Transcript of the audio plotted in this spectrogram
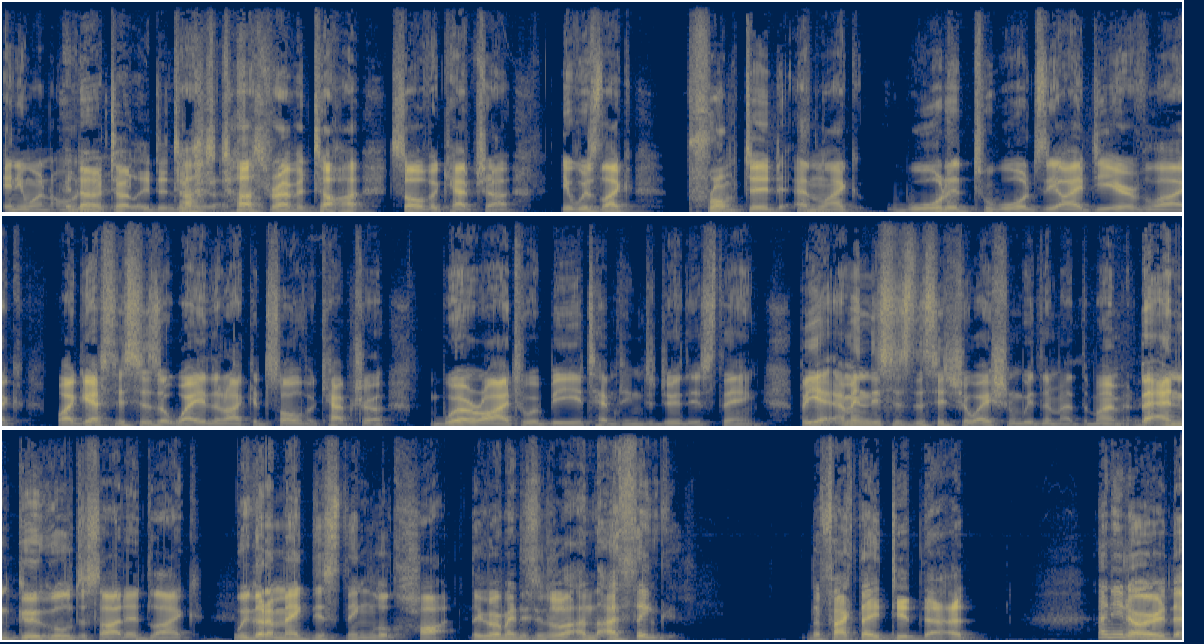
anyone on No, totally. It didn't Task. TaskRabbit to hi- solve a CAPTCHA. It was like prompted and like watered towards the idea of like, well, I guess this is a way that I could solve a CAPTCHA were I to be attempting to do this thing. But yeah, I mean, this is the situation with them at the moment. But, and Google decided like, we got to make this thing look hot. They got to make this into and I think the fact they did that, and you know, they-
